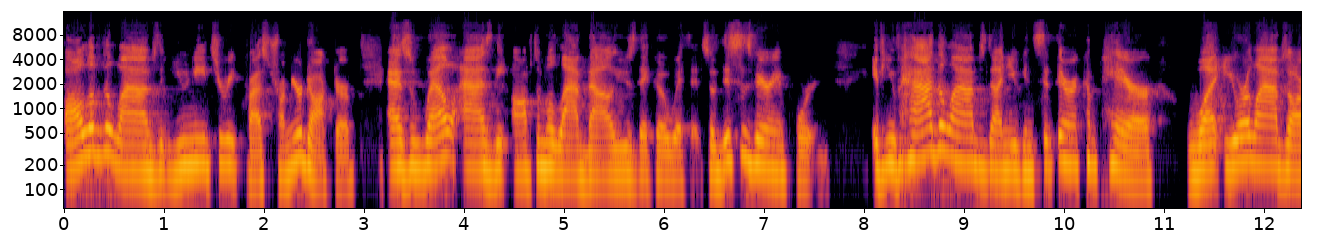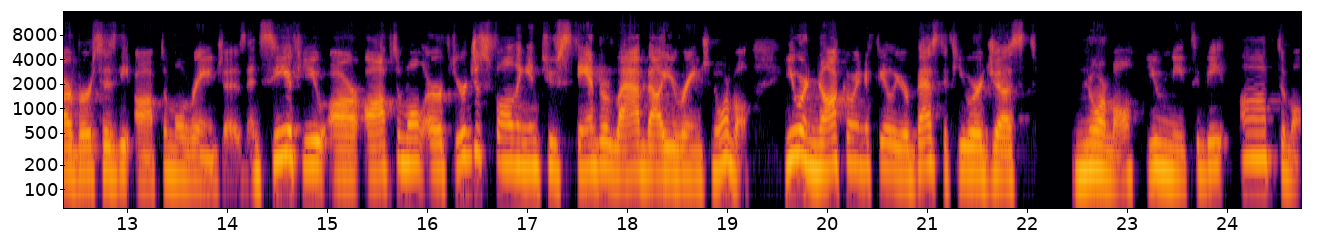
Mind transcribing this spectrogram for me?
all of the labs that you need to request from your doctor, as well as the optimal lab values that go with it. So, this is very important. If you've had the labs done, you can sit there and compare what your labs are versus the optimal ranges and see if you are optimal or if you're just falling into standard lab value range normal. You are not going to feel your best if you are just normal. You need to be optimal.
